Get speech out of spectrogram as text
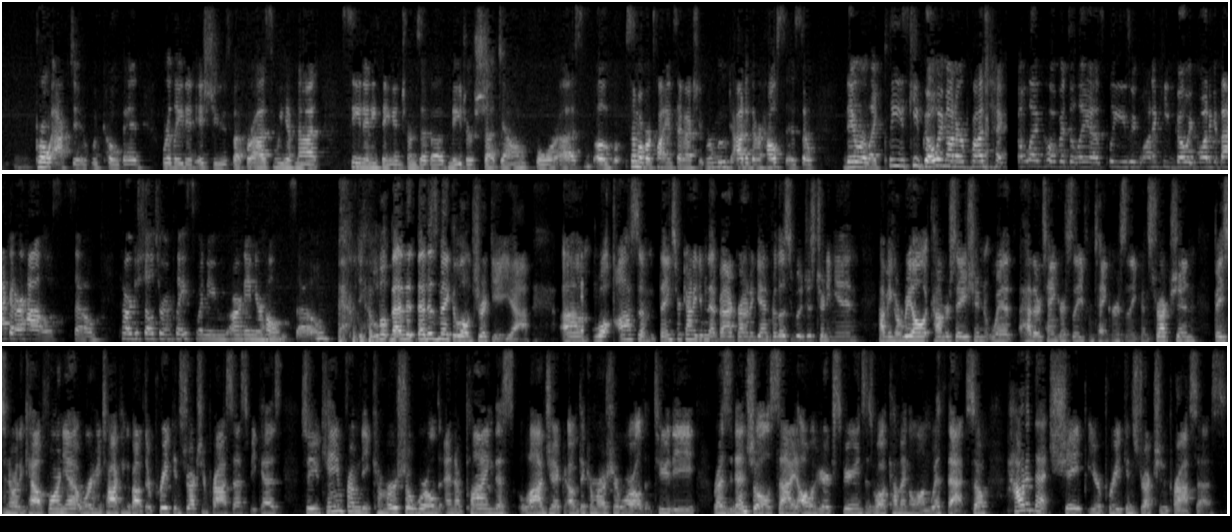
proactive with COVID related issues. But for us, we have not seen anything in terms of a major shutdown for us. Some of our clients have actually removed out of their houses. So they were like, please keep going on our project. Don't let COVID delay us, please. We want to keep going. We want to get back in our house. So it's hard to shelter in place when you aren't in your home. So yeah, that, that does make it a little tricky. Yeah. Um, well, awesome. Thanks for kind of giving that background again. For those who are just tuning in, having a real conversation with Heather Tankersley from Tankersley Construction based in Northern California. We're going to be talking about their pre-construction process because so you came from the commercial world and applying this logic of the commercial world to the residential side, all of your experience as well coming along with that. So how did that shape your pre-construction process?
